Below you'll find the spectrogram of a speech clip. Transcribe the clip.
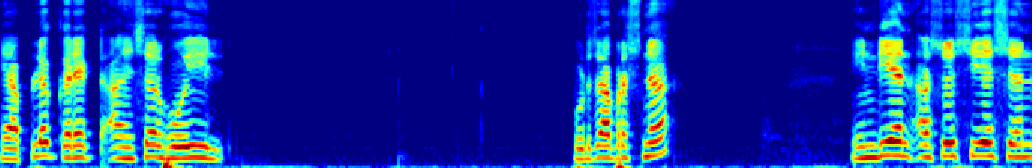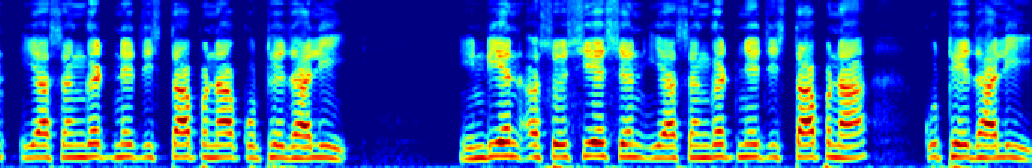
हे आपलं करेक्ट आन्सर होईल. पुढचा प्रश्न. इंडियन असोसिएशन या संघटनेची स्थापना कुठे झाली? इंडियन असोसिएशन या संघटनेची स्थापना कुठे झाली?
